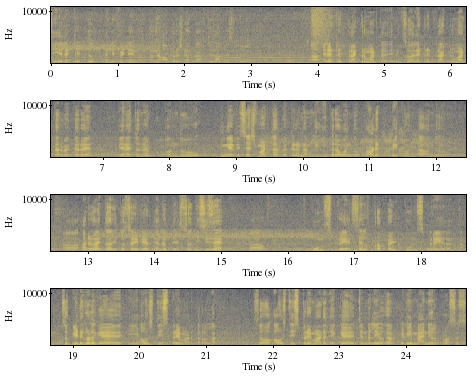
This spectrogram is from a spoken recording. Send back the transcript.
see ಎಲೆಕ್ಟ್ರಿಕ್ದು ಬೆನಿಫಿಟ್ ಏನು ಅಂತಂದರೆ operational cost is always lower electric tractor ಮಾಡ್ತಾ ಇದ್ದೀವಿ ಸೊ ಎಲೆಕ್ಟ್ರಿಕ್ ಟ್ರ್ಯಾಕ್ಟರ್ ಮಾಡ್ತಾ ಇರ್ಬೇಕಾದ್ರೆ ಏನಾಯ್ತು ಅಂದರೆ ಒಂದು ಹಿಂಗೆ ರಿಸರ್ಚ್ ಮಾಡ್ತಾ ಇರ್ಬೇಕಾದ್ರೆ ನಮಗೆ ಈ ಥರ ಒಂದು ಪ್ರಾಡಕ್ಟ್ ಬೇಕು ಅಂತ ಒಂದು ಆ, ಅರಿವಾಯಿತು. ಅದಕ್ಕೋಸ್ಕರ we have develop this so this is a boom sprayer self propelled boom sprayer ಅಂತ. ಸೊ ಗಿಡಗಳಿಗೆ ಈ ಔಷಧಿ ಸ್ಪ್ರೇ ಮಾಡ್ತಾರಲ್ಲ ಸೊ ಔಷಧಿ ಸ್ಪ್ರೇ ಮಾಡೋದಕ್ಕೆ ಜನರಲಿ ಇವಾಗ ಹೆವಿ ಮ್ಯಾನ್ಯುವಲ್ ಪ್ರಾಸೆಸ್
